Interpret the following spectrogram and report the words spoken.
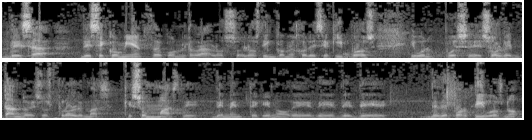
de, esa, de ese comienzo contra los, los cinco mejores equipos y bueno, pues eh, solventando esos problemas que son más de, de mente que no de, de, deportivos, ¿no?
